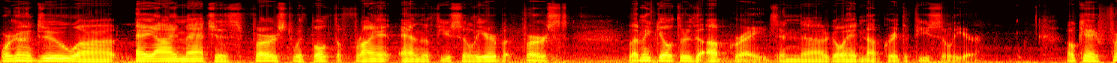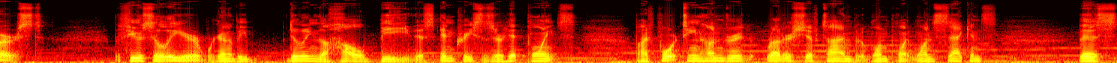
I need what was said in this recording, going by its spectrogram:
we're going to do uh, AI matches first with both the Friant and the Fusilier, but first, let me go through the upgrades and uh, go ahead and upgrade the Fusilier. Okay, first, the Fusilier, we're going to be doing the hull B. This increases her hit points by 1400, rudder shift time but at 1.1 seconds. This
